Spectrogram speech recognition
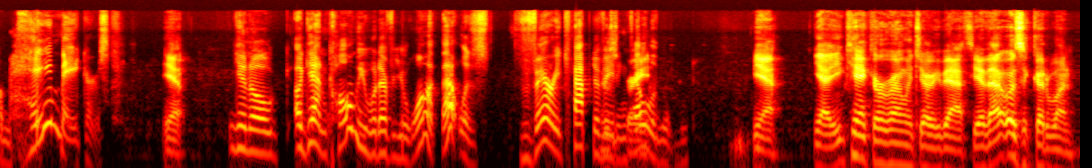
some haymakers Yeah. you know again call me whatever you want that was very captivating great. television Yeah. Yeah, you can't go wrong with Joey Bats. Yeah, that was a good one.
